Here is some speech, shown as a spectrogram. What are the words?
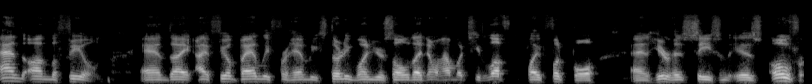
and on the field. And I, I feel badly for him. He's 31 years old. I know how much he loves to play football, and here his season is over.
